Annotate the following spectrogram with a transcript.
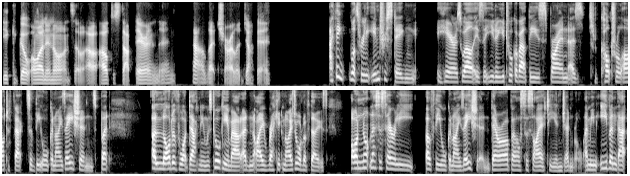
it could go on and on. So I'll, I'll just stop there and then I'll let Charlotte jump in. I think what's really interesting here as well is that you know you talk about these Brian as sort of cultural artifacts of the organizations, but a lot of what Daphne was talking about, and I recognize all of those, are not necessarily of the organization. They're of our society in general. I mean, even that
